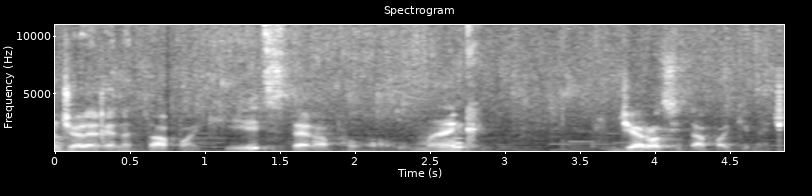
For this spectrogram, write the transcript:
Բանջարեղենը տապակից տեղափոխում ենք ջերոցի տապակի մեջ։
